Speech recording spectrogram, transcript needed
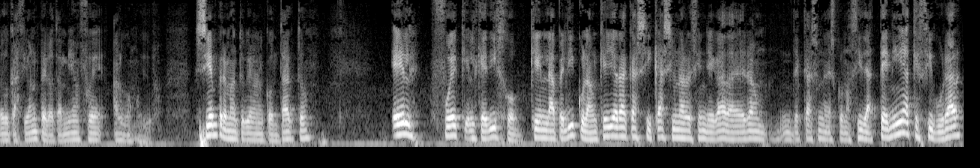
educación, pero también fue algo muy duro. Siempre mantuvieron el contacto. Él fue el que dijo que en la película, aunque ella era casi casi una recién llegada, era de casi una desconocida, tenía que figurar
